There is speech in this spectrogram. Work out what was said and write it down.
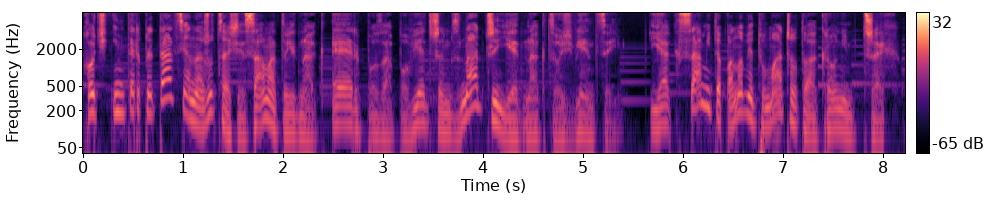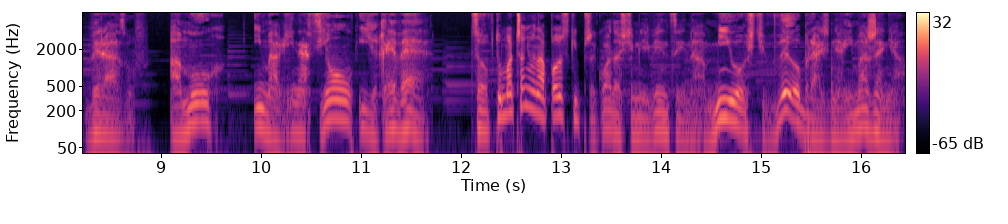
Choć interpretacja narzuca się sama, to jednak R poza powietrzem znaczy jednak coś więcej. Jak sami to panowie tłumaczą, to akronim trzech wyrazów. Amour, imagination i rêve, co w tłumaczeniu na polski przekłada się mniej więcej na miłość, wyobraźnia i marzenia,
